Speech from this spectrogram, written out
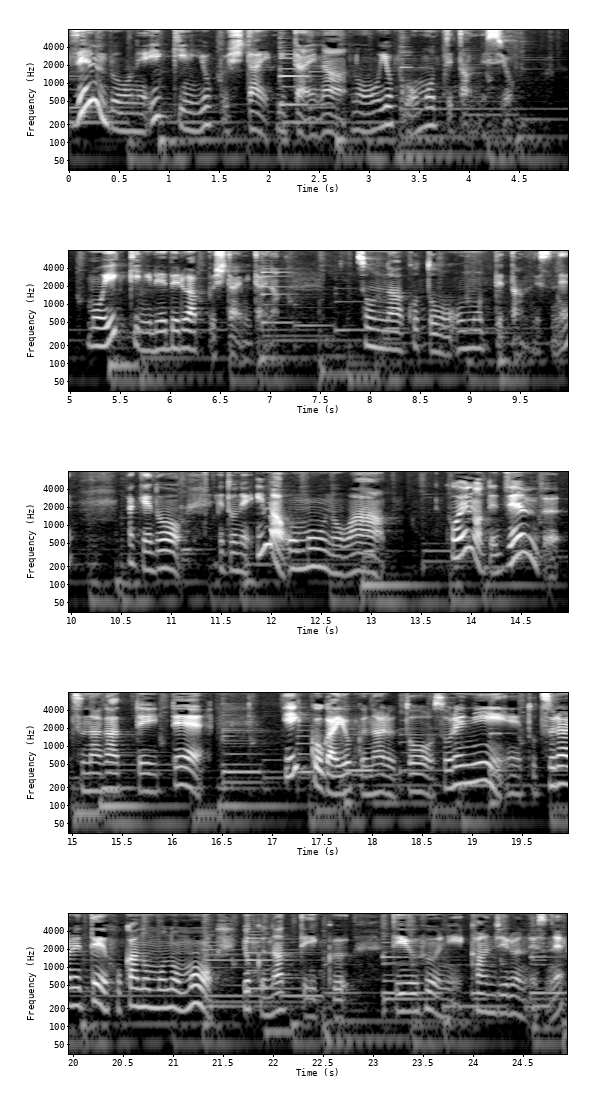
全部をね一気に良くしたいみたいなのをよく思ってたんですよ。もう一気にレベルアップしたいみたいなそんなことを思ってたんですね。だけど、えっとね、今思うのはこういうのって全部つながっていて1個が良くなるとそれに、えーと、つられて他のものも良くなっていくっていう風に感じるんですね。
